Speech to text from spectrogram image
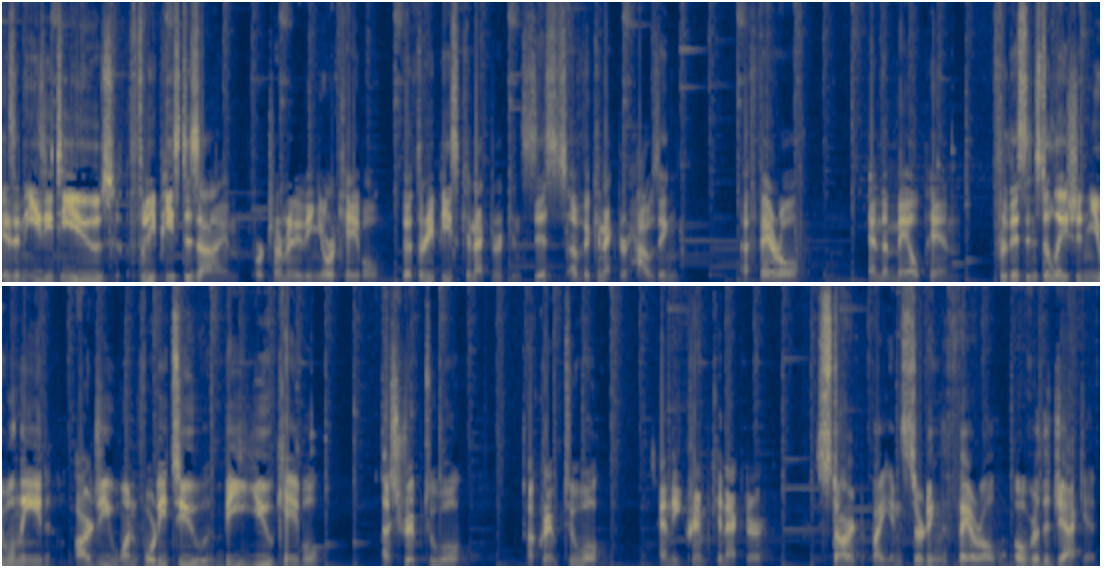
is an easy to use three piece design for terminating your cable. The three piece connector consists of the connector housing, a ferrule, and the male pin. For this installation, you will need RG142BU cable, a strip tool, a crimp tool, and the crimp connector. Start by inserting the ferrule over the jacket.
